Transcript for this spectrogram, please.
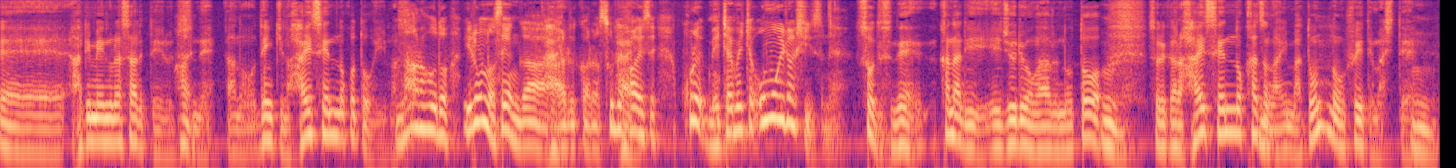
えー、張り巡らされているですね、はい、あの電気の配線のことを言います。なるほど、いろんな線があるから、はい、それ配線、これめちゃめちゃ重いらしいですね。そうですね。かなり重量があるのと、うん、それから配線の数が今どんどん増えてまして、うん、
